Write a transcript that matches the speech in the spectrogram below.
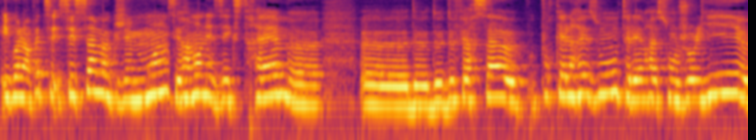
Et voilà, en fait, c'est ça, moi, que j'aime moins. C'est vraiment les extrêmes. Euh, de, faire ça euh, Pour quelles raisons Tes lèvres sont jolies euh,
